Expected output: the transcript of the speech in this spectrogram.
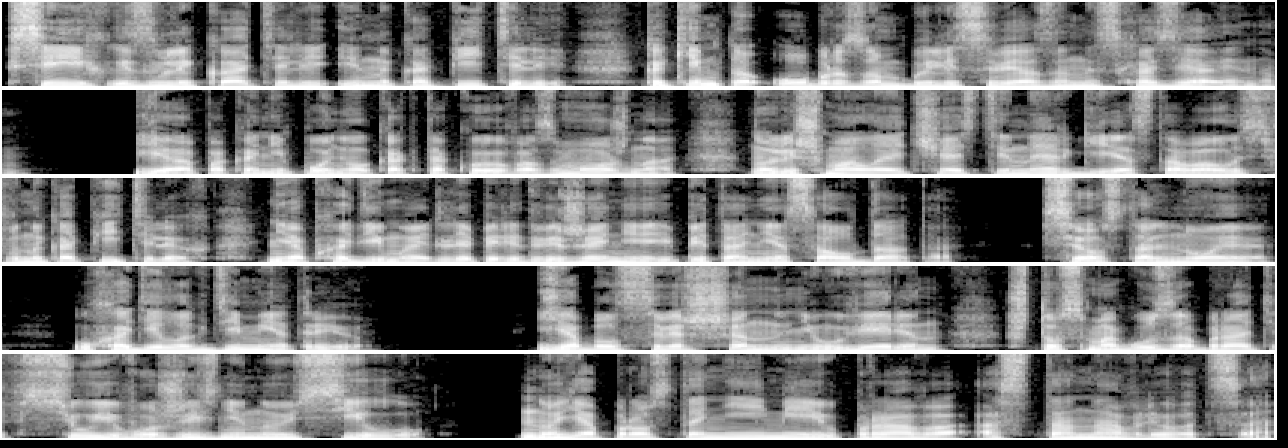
Все их извлекатели и накопители каким-то образом были связаны с хозяином. Я пока не понял, как такое возможно, но лишь малая часть энергии оставалась в накопителях, необходимая для передвижения и питания солдата. Все остальное уходило к Диметрию. Я был совершенно не уверен, что смогу забрать всю его жизненную силу, но я просто не имею права останавливаться.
